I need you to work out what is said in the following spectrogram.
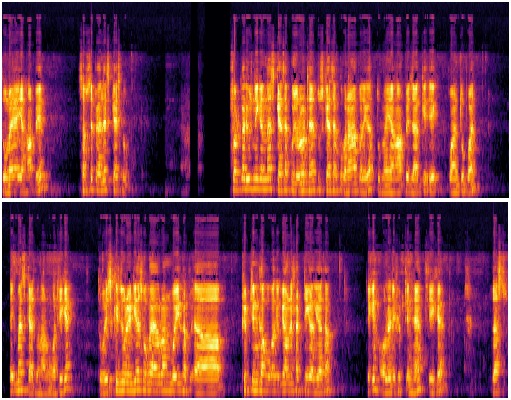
तो मैं यहाँ पे सबसे पहले स्केच लू शॉर्टकट यूज़ नहीं करना स्केच आपको ज़रूरत है तो स्केच आपको बनाना पड़ेगा। तो मैं यहाँ पे जाके एक पॉइंट टू पॉइंट एक मैं स्केच बना लूँगा, ठीक है? तो इसकी जो रेडियस होगा अराउंड वही फिफ्टीन का होगा, क्योंकि हमने थर्टी का लिया था, ठीक है? ऑलरेडी फिफ्टीन है, ठीक है? जस्ट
